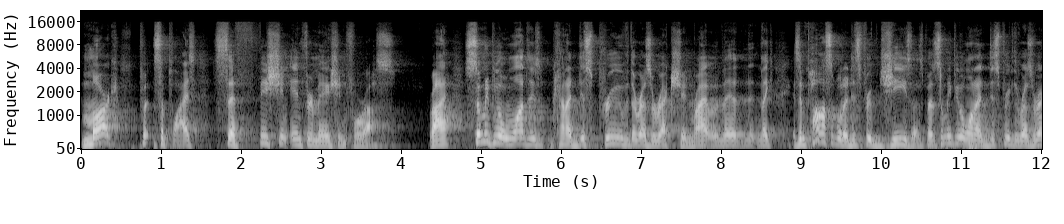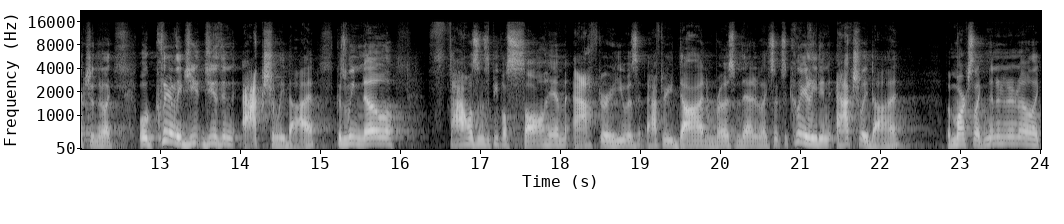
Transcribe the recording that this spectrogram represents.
Mark supplies sufficient information for us, right? So many people want to kind of disprove the resurrection, right? Like, it's impossible to disprove Jesus, but so many people want to disprove the resurrection. They're like, well, clearly Jesus didn't actually die because we know thousands of people saw him after he was after he died and rose from the dead. Like, so, so clearly he didn't actually die. But Mark's like, no, no, no, no. Like,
